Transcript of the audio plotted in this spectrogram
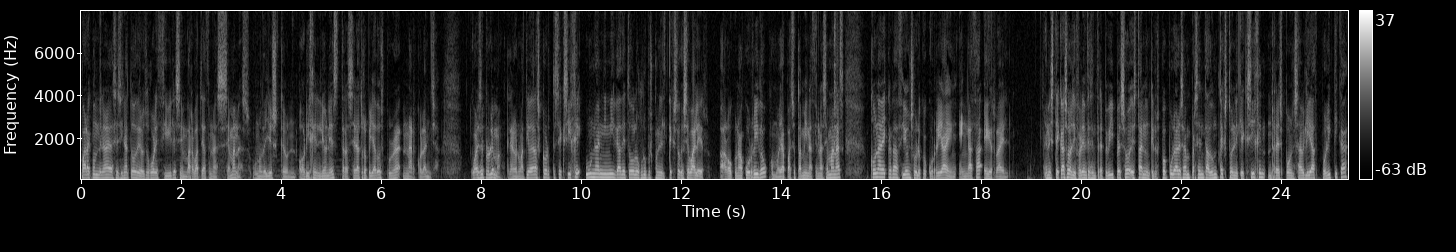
para condenar el asesinato de los dos guardias civiles en Barbate hace unas semanas, uno de ellos con origen leones tras ser atropellados por una narcolancha. ¿Cuál es el problema? Que la normativa de las Cortes exige unanimidad de todos los grupos con el texto que se va a leer, algo que no ha ocurrido, como ya pasó también hace unas semanas, con la declaración sobre lo que ocurría en, Gaza e Israel. En este caso, las diferencias entre PP y PSOE están en que los populares han presentado un texto en el que exigen responsabilidad política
